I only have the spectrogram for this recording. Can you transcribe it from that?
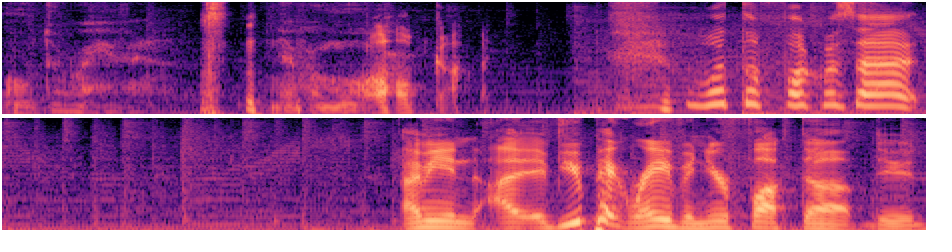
Quote the Raven. Nevermore. Oh, God. What the fuck was that? I mean, I, if you pick Raven, you're fucked up, dude.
